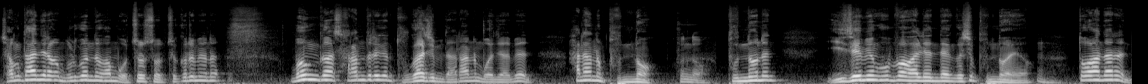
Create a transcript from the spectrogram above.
정단이라고 물 건너가면 어쩔 수 없죠. 그러면은 뭔가 사람들에겐 두 가지입니다. 하나는 뭐냐면 하나는 분노. 분노. 분노는 이재명 후보와 관련된 것이 분노예요. 음. 또 하나는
